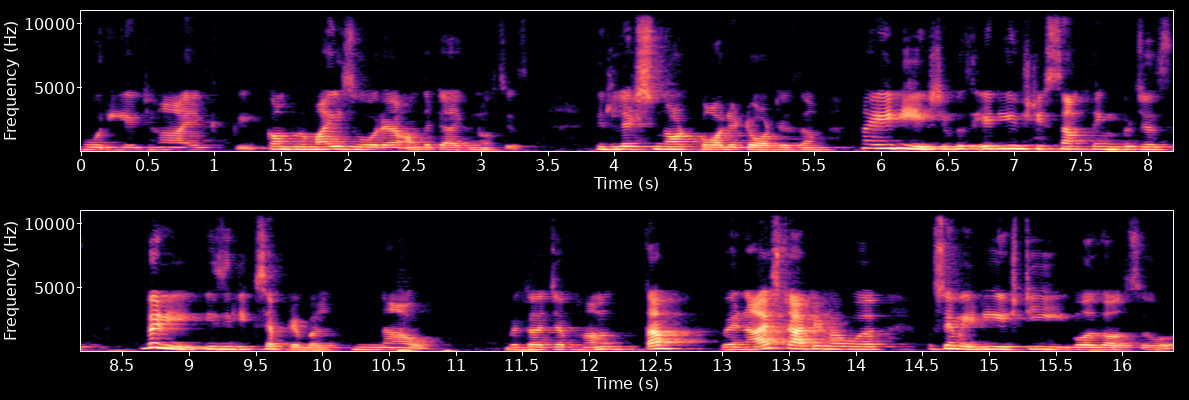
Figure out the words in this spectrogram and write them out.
ہو رہی ہے جہاں ایک کمپرومائز ہو رہا ہے on the diagnosis let's not call it autism ہاں A D H because A D H D something which is very easily acceptable now because جب ہم تب when I started my work اس time A D H D was also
